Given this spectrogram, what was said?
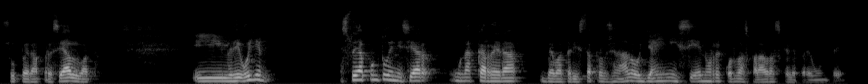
súper apreciado el vato. Y le digo, oye, estoy a punto de iniciar una carrera de baterista profesional o ya inicié, no recuerdo las palabras que le pregunté,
